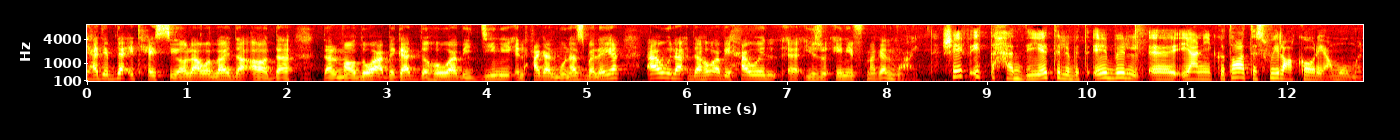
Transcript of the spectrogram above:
هتبدأي تحسي. لا والله ده آه ده ده الموضوع بجد هو بيديني الحاجة المناسبة ليا أو لا ده هو بيحاول آه، يزقني في مجال معين. شايف إيه التحديات اللي بتقابل يعني قطاع التسويق العقاري عموما؟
